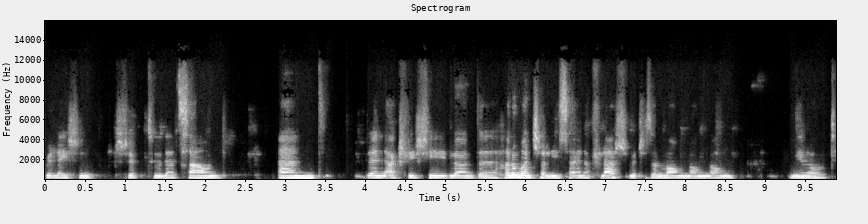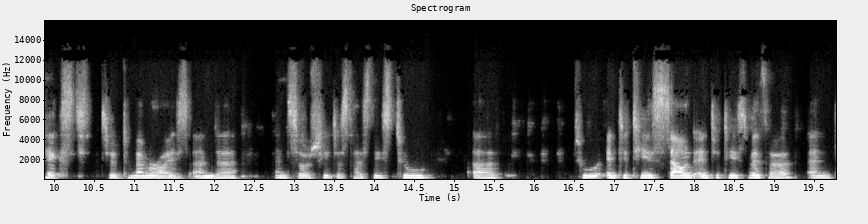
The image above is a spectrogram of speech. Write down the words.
relationship to that sound, and then actually she learned the Hanuman Chalisa in a flash, which is a long, long, long, you know, text to to memorize, and uh, and so she just has these two. Uh, two entities, sound entities with her, and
